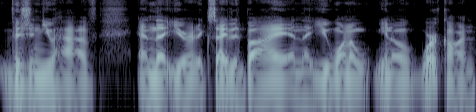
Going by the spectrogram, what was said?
vision you have and that you're excited by and that you want to, you know, work on.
